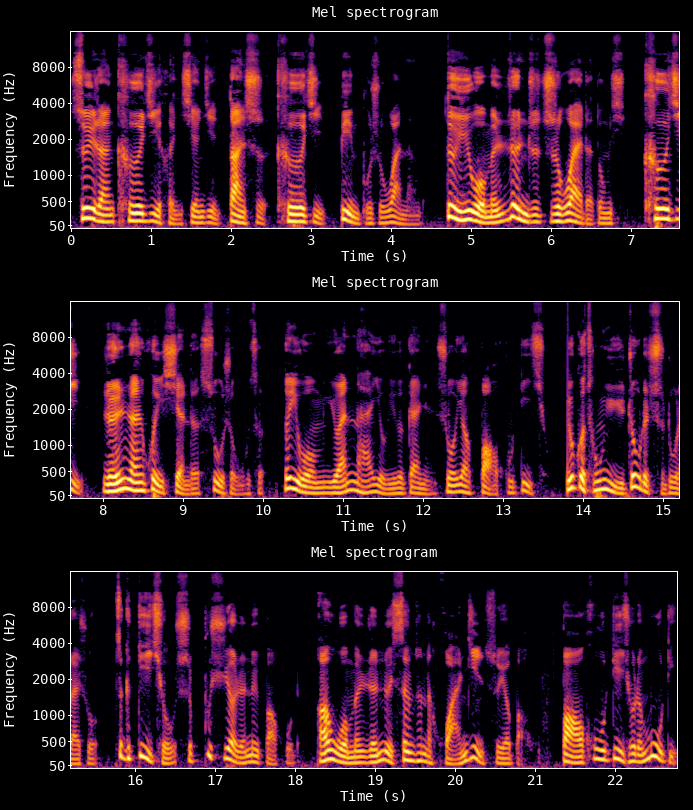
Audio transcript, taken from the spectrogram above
虽然科技很先进，但是科技并不是万能的。对于我们认知之外的东西，科技仍然会显得束手无策。所以，我们原来有一个概念，说要保护地球。如果从宇宙的尺度来说，这个地球是不需要人类保护的。而我们人类生存的环境需要保护，保护地球的目的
